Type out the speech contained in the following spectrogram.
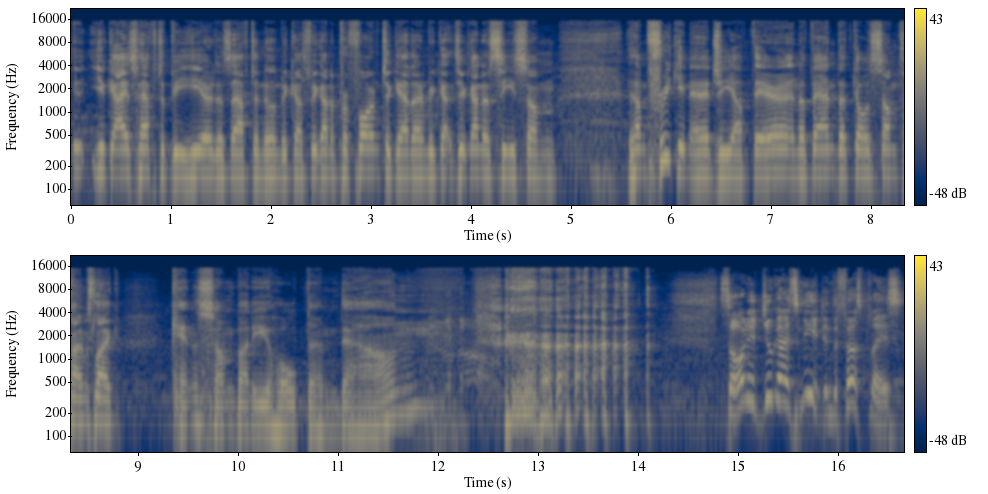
y- you guys have to be here this afternoon because we're gonna perform together, and we got, you're gonna see some some freaking energy up there, in a band that goes sometimes like, "Can somebody hold them down?" So how did you guys meet in the first place?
